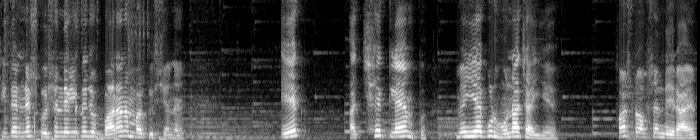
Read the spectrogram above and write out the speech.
सीधे नेक्स्ट क्वेश्चन देख लेते हैं, जो बारह नंबर क्वेश्चन है. एक अच्छे क्लैंप में यह गुण होना चाहिए। फ़र्स्ट ऑप्शन दे रहा है।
